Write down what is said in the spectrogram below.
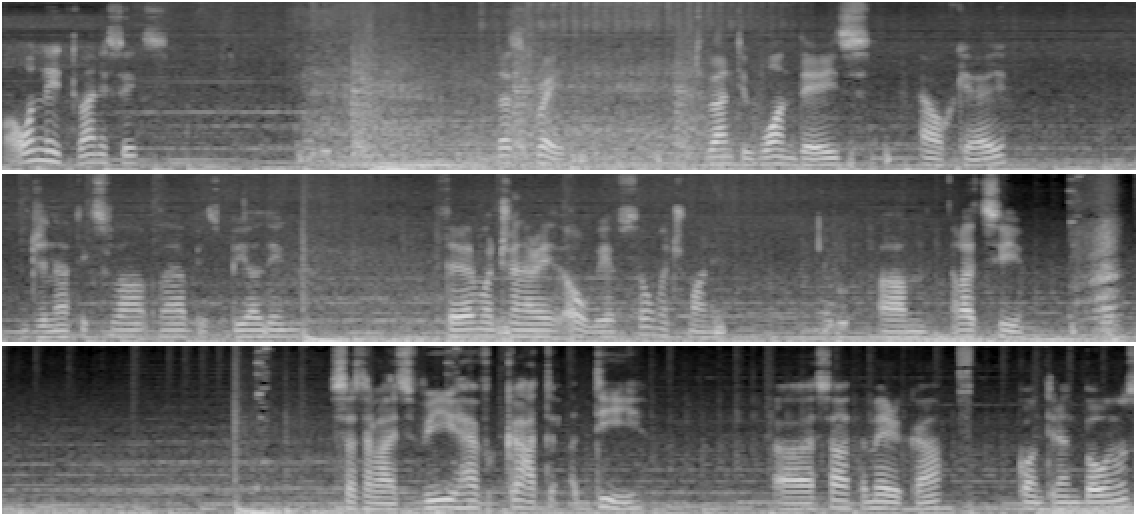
only 26. That's great. 21 days. Okay. Genetics lab, lab is building. Thermal generator. Oh, we have so much money. Um, let's see. Satellites. We have got the uh, South America continent bonus.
